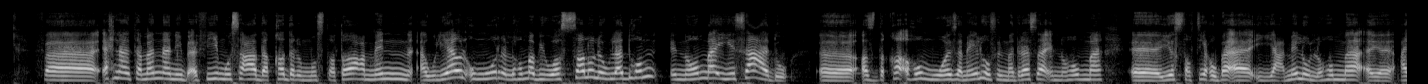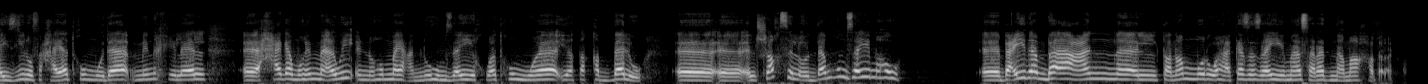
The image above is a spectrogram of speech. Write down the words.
فإحنا نتمنى أن يبقى في مساعدة قدر المستطاع من أولياء الأمور اللي هم بيوصلوا لاولادهم إن هم يساعدوا آه، أصدقائهم وزمايلهم في المدرسة إن هم آه، يستطيعوا بقى يعملوا اللي هم آه، عايزينه في حياتهم. وده من خلال حاجة مهمة قوي إن هم يعاملوهم زي إخواتهم ويتقبلوا الشخص اللي قدامهم زي ما هو. بعيدا بقى عن التنمر وهكذا زي ما سردنا مع حضراتكم.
